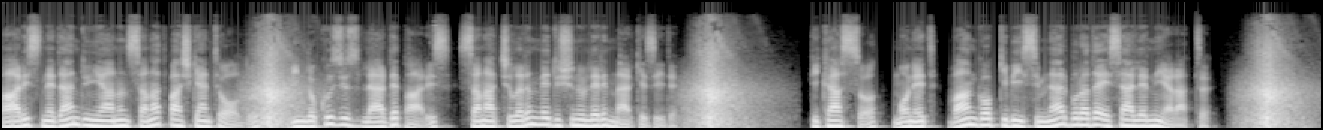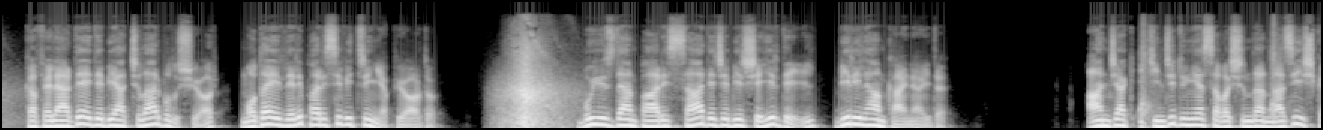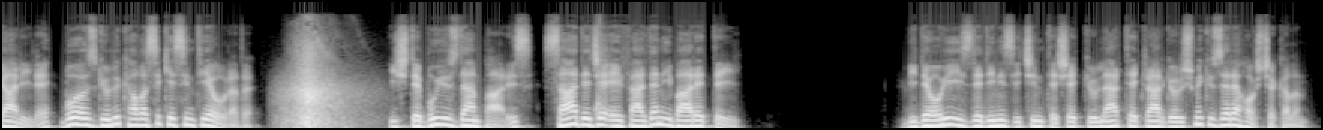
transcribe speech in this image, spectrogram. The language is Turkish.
Paris neden dünyanın sanat başkenti oldu? 1900'lerde Paris, sanatçıların ve düşünürlerin merkeziydi. Picasso, Monet, Van Gogh gibi isimler burada eserlerini yarattı. Kafelerde edebiyatçılar buluşuyor, moda evleri Paris'i vitrin yapıyordu. Bu yüzden Paris sadece bir şehir değil, bir ilham kaynağıydı. Ancak İkinci Dünya Savaşı'nda Nazi işgaliyle bu özgürlük havası kesintiye uğradı. İşte bu yüzden Paris, sadece Eyfel'den ibaret değil. Videoyu izlediğiniz için teşekkürler tekrar görüşmek üzere hoşçakalın.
